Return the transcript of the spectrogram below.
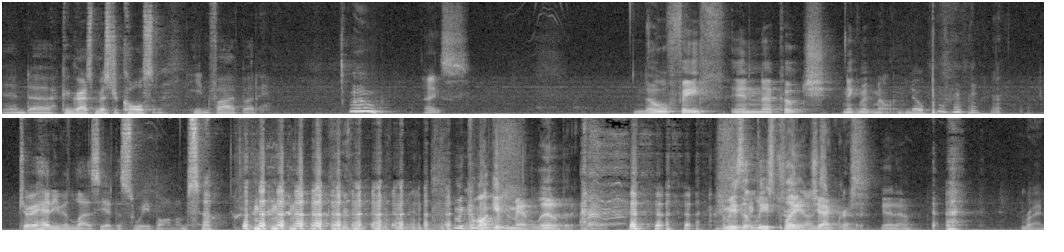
And uh, congrats, Mr. Colson, Heat and five, buddy. Ooh. Nice. No faith in uh, Coach Nick McMillan. Nope. Joey had even less. He had to sweep on him. So I mean, come on, give the man a little bit of credit. I mean, he's at I least give playing Young some checkers, you know. Right.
